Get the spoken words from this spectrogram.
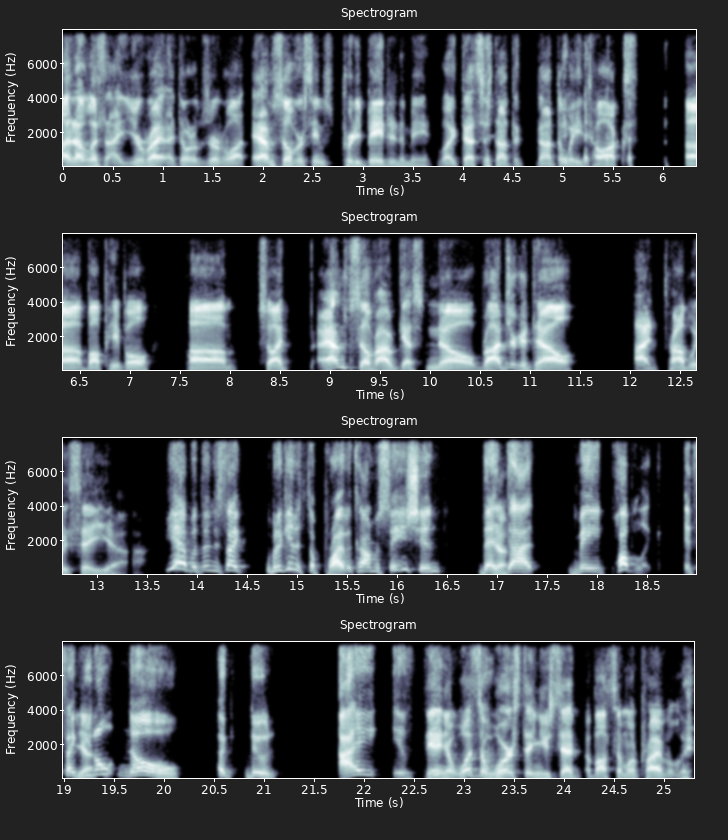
I don't listen. I, you're right. I don't observe a lot. Adam Silver seems pretty baited to me. Like that's just not the not the way he talks uh, about people. Um, so I Adam Silver, I would guess no. Roger Goodell, I'd probably say yeah. Yeah, but then it's like, but again, it's a private conversation that Yeah. got made public. It's like Yeah. you don't know, uh, dude. I if Daniel, what's the worst thing you said about someone privately?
